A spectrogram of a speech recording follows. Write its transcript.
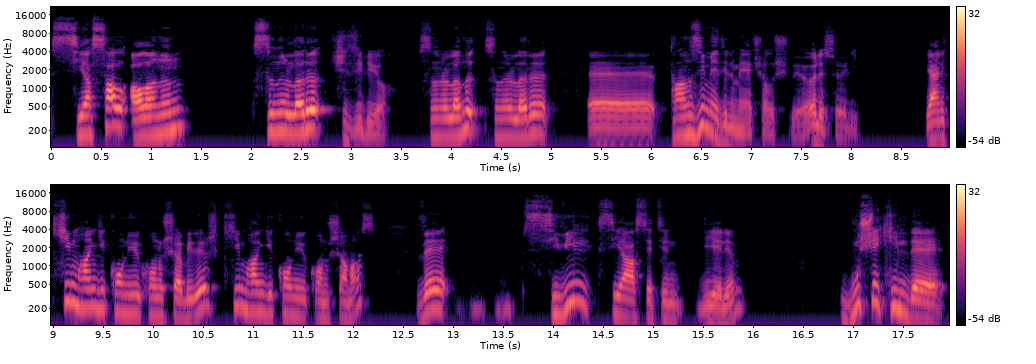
siyasal alanın sınırları çiziliyor. Sınırları, sınırları e, tanzim edilmeye çalışılıyor öyle söyleyeyim. Yani kim hangi konuyu konuşabilir, kim hangi konuyu konuşamaz ve sivil siyasetin diyelim bu şekilde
